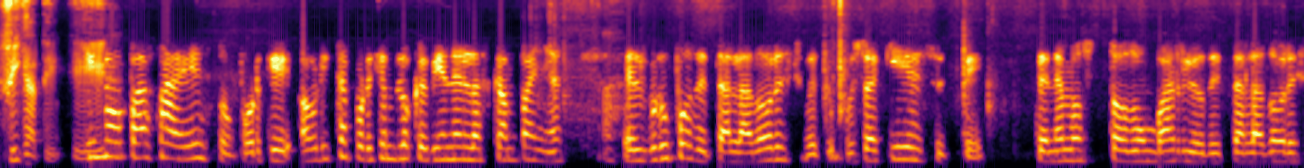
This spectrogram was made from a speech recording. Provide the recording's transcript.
Fíjate. Y eh, no pasa eso, porque ahorita, por ejemplo, que vienen las campañas, el grupo de taladores, pues, pues aquí es este tenemos todo un barrio de taladores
